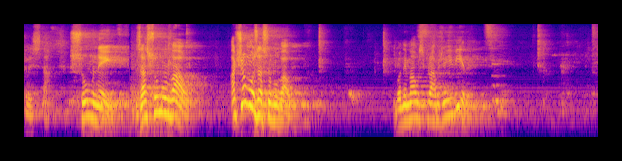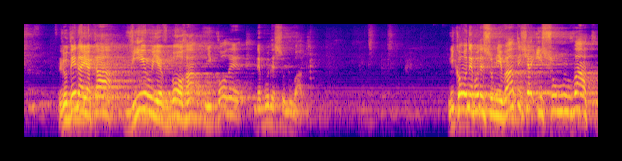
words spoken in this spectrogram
Христа. Сумний, засумував. А чому засумував? Бо не мав справжньої віри. Людина, яка вірує в Бога, ніколи не буде сумувати. Ніколи не буде сумніватися і сумувати.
